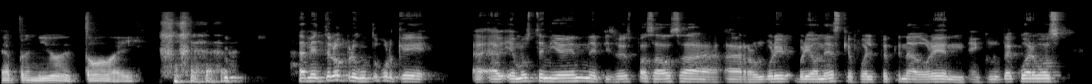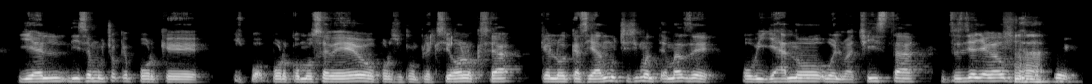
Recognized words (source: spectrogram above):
He aprendido de todo ahí. También te lo pregunto porque hemos tenido en episodios pasados a, Raúl Briones, que fue el pepenador en, en, Club de Cuervos, y él dice mucho que porque, pues, por, cómo se ve o por su complexión, lo que sea, que lo que hacían muchísimo en temas de o villano o el machista. Entonces ya llega un punto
